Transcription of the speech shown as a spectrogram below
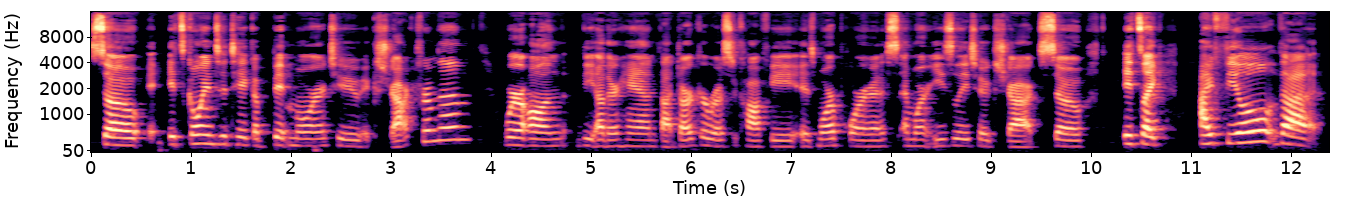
So it's going to take a bit more to extract from them. Where on the other hand, that darker roasted coffee is more porous and more easily to extract. So it's like I feel that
